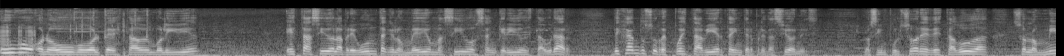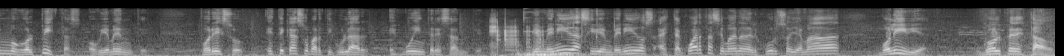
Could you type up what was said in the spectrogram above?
¿Hubo o no hubo golpe de Estado en Bolivia? Esta ha sido la pregunta que los medios masivos han querido instaurar, dejando su respuesta abierta a interpretaciones. Los impulsores de esta duda son los mismos golpistas, obviamente. Por eso, este caso particular es muy interesante. Bienvenidas y bienvenidos a esta cuarta semana del curso llamada Bolivia, Golpe de Estado.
